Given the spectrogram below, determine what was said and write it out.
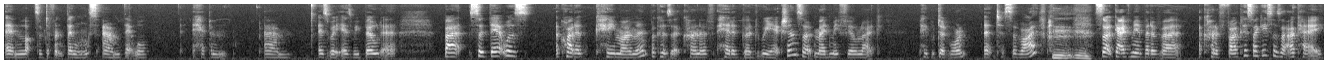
and lots of different things um, that will happen um, as we as we build it. But so that was a quite a key moment because it kind of had a good reaction. So it made me feel like people did want it to survive. Mm, mm. so it gave me a bit of a, a kind of focus, I guess. I was like, okay,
